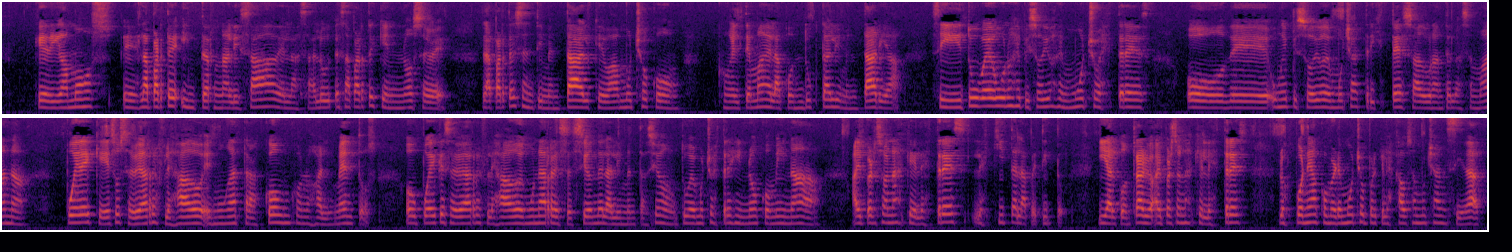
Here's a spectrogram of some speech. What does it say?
que digamos es la parte internalizada de la salud, esa parte que no se ve, la parte sentimental que va mucho con, con el tema de la conducta alimentaria. Si tuve unos episodios de mucho estrés o de un episodio de mucha tristeza durante la semana, puede que eso se vea reflejado en un atracón con los alimentos o puede que se vea reflejado en una recesión de la alimentación. Tuve mucho estrés y no comí nada. Hay personas que el estrés les quita el apetito. Y al contrario, hay personas que el estrés los pone a comer mucho porque les causa mucha ansiedad.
